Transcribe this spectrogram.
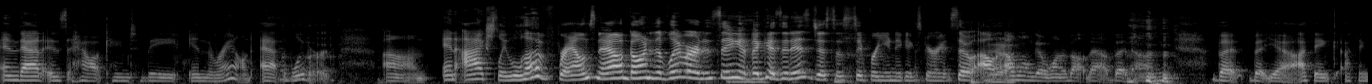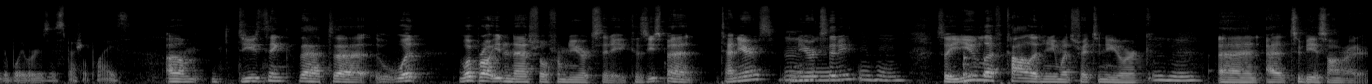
And that is how it came to be in the round at the Bluebird. Um, and I actually love rounds now, going to the Bluebird and seeing it because it is just a super unique experience. So I'll, Yeah. I won't go on about that, but um, but but yeah, I think I think the Bluebird is a special place. Um, do you think that uh, what what brought you to Nashville from New York City? Because you spent ten years in New York City. Mm-hmm. So you left college and you went straight to New York and uh, to be a songwriter.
